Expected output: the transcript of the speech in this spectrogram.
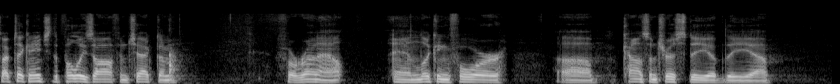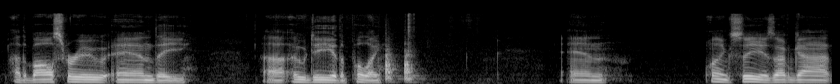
So I've taken each of the pulleys off and checked them for runout and looking for uh, concentricity of the uh, of the ball screw and the uh, OD of the pulley. And what you can see is I've got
